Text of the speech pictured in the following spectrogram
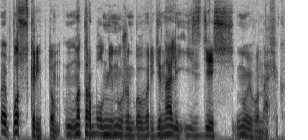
Э, постскриптум. Моторбол не нужен был в оригинале и здесь, ну его нафиг.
